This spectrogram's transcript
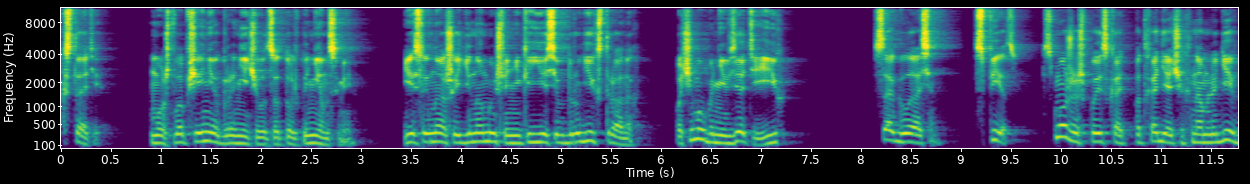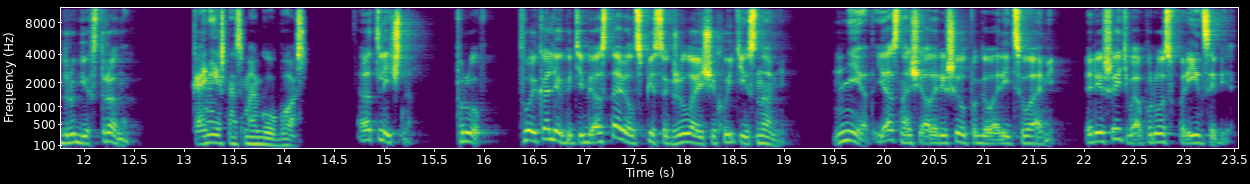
Кстати, может вообще не ограничиваться только немцами. Если наши единомышленники есть и в других странах, почему бы не взять и их? Согласен. Спец, сможешь поискать подходящих нам людей в других странах? Конечно смогу, босс. Отлично. Проф, твой коллега тебе оставил список желающих уйти с нами? Нет, я сначала решил поговорить с вами. Решить вопрос в принципе.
